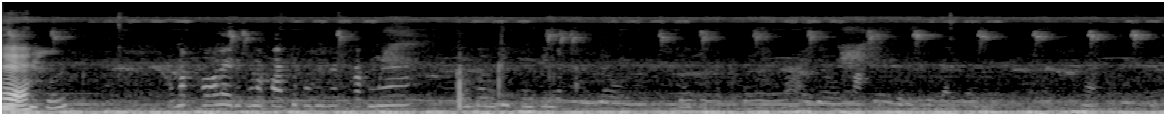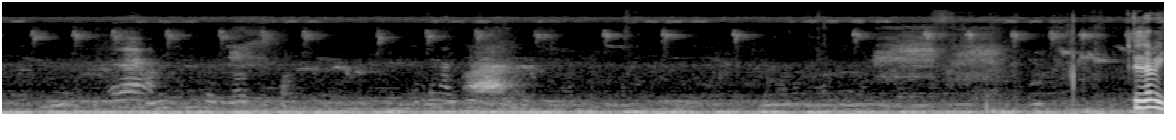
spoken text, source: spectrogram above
হ্যাঁ আমার খাওয়ালে এটা কোনো পাচ্ছে পড়ে না ঠাকুমা আমি তো উঠি শুনছি না খাই যাও তুই যাবি?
